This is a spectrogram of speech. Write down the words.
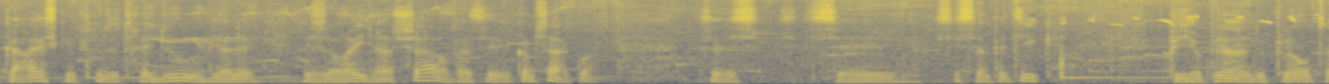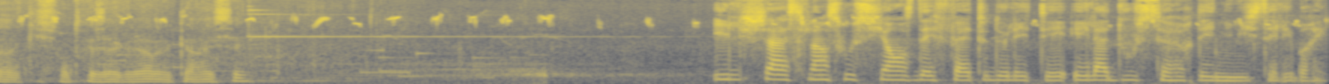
caresse quelque chose de très doux, ou bien les, oreilles d'un chat, enfin c'est comme ça, quoi. C'est sympathique. Puis il y a plein de plantes hein, qui sont très agréables à caresser. Il chasse l'insouciance des fêtes de l'été et la douceur des nuits célébrées.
